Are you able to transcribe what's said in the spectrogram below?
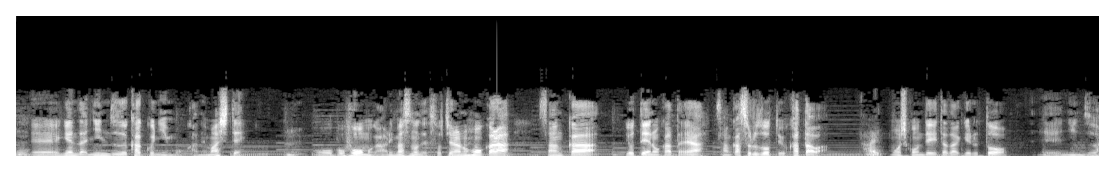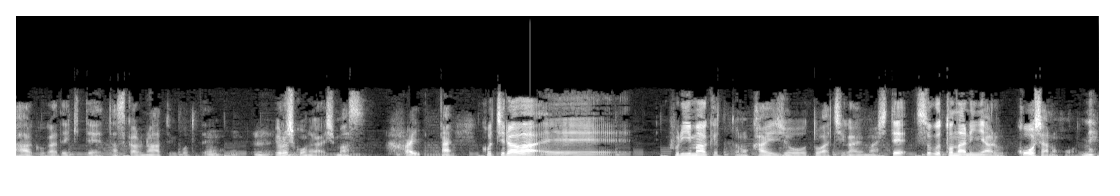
うんえー現在人数確認も兼ねまして、応募フォームがありますので、そちらの方から参加予定の方や参加するぞという方ははい。申し込んでいただけると、えー人数把握ができて助かるなということで、うんうん。よろしくお願いします。はい。こちらは、えーフリーマーケットの会場とは違いまして、すぐ隣にある校舎の方にね、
